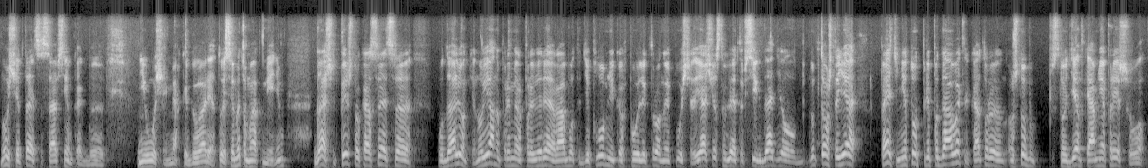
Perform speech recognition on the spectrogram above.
ну, считается совсем как бы не очень, мягко говоря. То есть, об этом мы отменим. Дальше. Теперь, что касается удаленки. Ну, я, например, проверяю работу дипломников по электронной почте. Я, честно говоря, это всегда делал. Ну, потому что я, понимаете, не тот преподаватель, который, ну, чтобы студент ко мне пришел,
